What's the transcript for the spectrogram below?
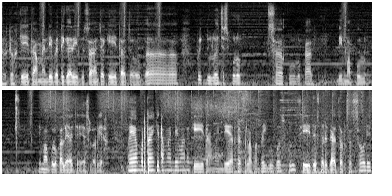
Aduh, kita main di P3000 saja kita coba. Quick dulu aja 10 10 kali 50 50 kali aja ya seluruh ya. Nah, yang bertanya kita main di mana? Kita main di RTP 8000 bosku. Situs tergacor tersolid.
